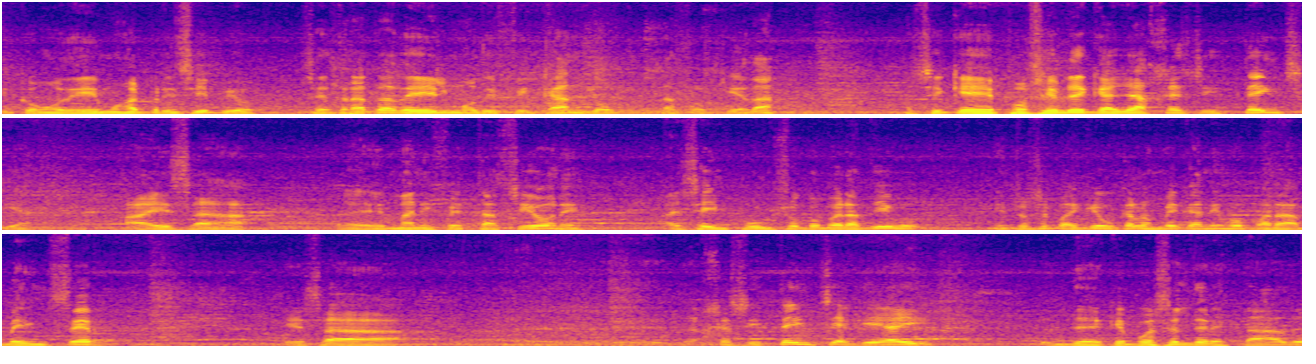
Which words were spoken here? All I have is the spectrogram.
y como dijimos al principio, se trata de ir modificando la sociedad. Así que es posible que haya resistencia a esas eh, manifestaciones, a ese impulso cooperativo. Entonces pues, hay que buscar los mecanismos para vencer esa eh, resistencia que hay, de, que puede ser del Estado,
